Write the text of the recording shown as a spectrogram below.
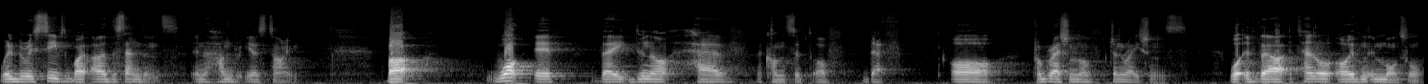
will be received by our descendants in a hundred years' time. But what if they do not have the concept of death or progression of generations? What if they are eternal or even immortal?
